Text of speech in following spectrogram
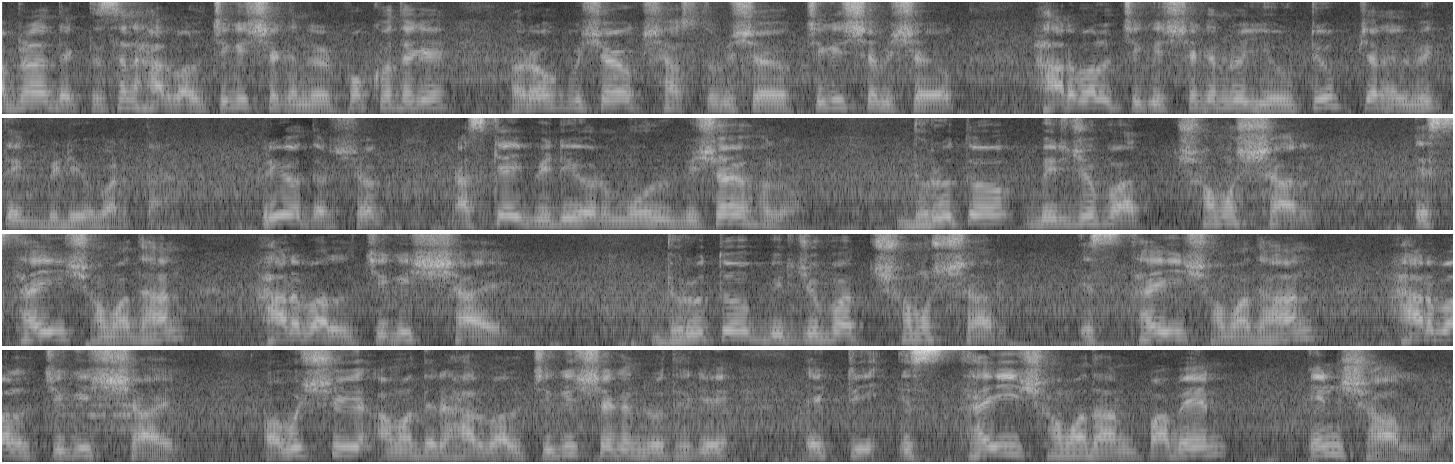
আপনারা দেখতেছেন হারবাল চিকিৎসা কেন্দ্রের পক্ষ থেকে রোগ বিষয়ক, স্বাস্থ্য বিষয়ক, চিকিৎসা বিষয়ক হারবাল চিকিৎসা কেন্দ্র ইউটিউব চ্যানেল ভিত্তিক ভিডিও বার্তা। প্রিয় দর্শক, আজকে এই ভিডিওর মূল বিষয় হলো দ্রুত বীর্যপাত, সমস্যার স্থায়ী সমাধান হারবাল চিকিৎসায়। দ্রুত বীর্যপাত, সমস্যার স্থায়ী সমাধান হারবাল চিকিৎসায়। অবশ্যই আমাদের হারবাল চিকিৎসা কেন্দ্র থেকে একটি স্থায়ী সমাধান পাবেন ইনশাআল্লাহ।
